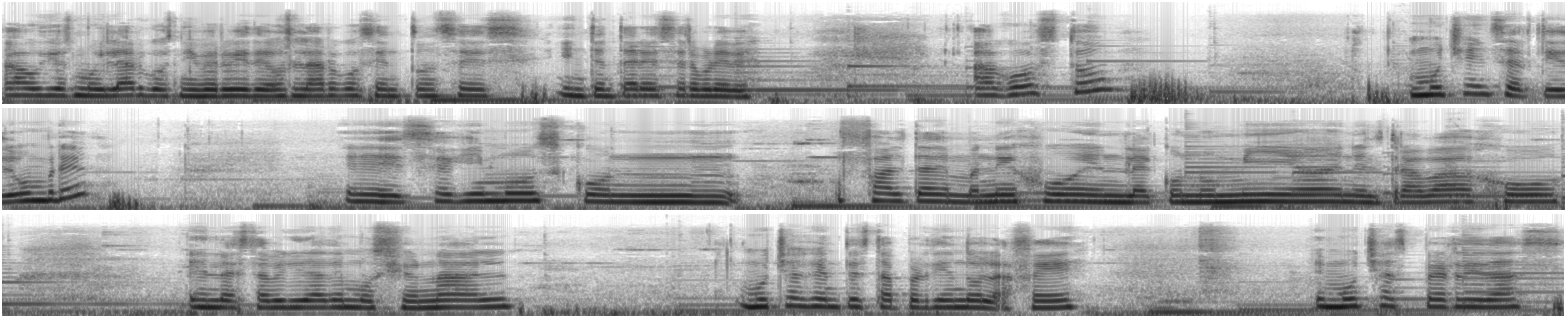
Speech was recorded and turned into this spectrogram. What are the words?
audios muy largos ni ver videos largos, entonces intentaré ser breve. Agosto, mucha incertidumbre, eh, seguimos con falta de manejo en la economía, en el trabajo, en la estabilidad emocional. Mucha gente está perdiendo la fe, en muchas pérdidas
